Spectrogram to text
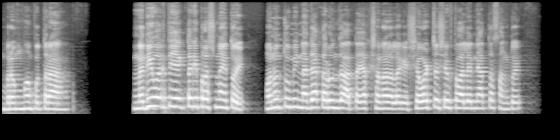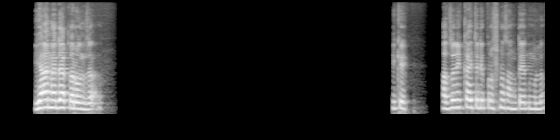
ब्रह्मपुत्रा. नदीवरती एक तरी प्रश्न येतोय. म्हणून तुम्ही नद्या करून जा. आता या क्षणाला लगेच. शेवटच्या शिफ्टवाल्यांनी आता सांगतोय. ह्या नद्या करून जा. ठीक आहे. अजून एक काहीतरी प्रश्न सांगतायत मुलं?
